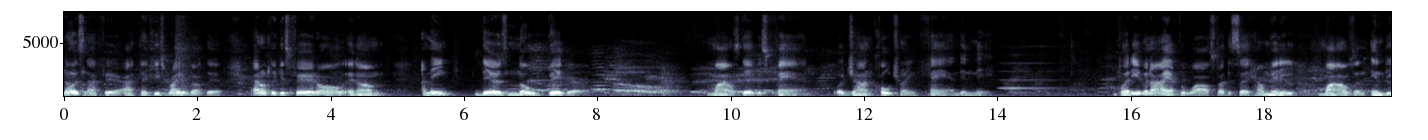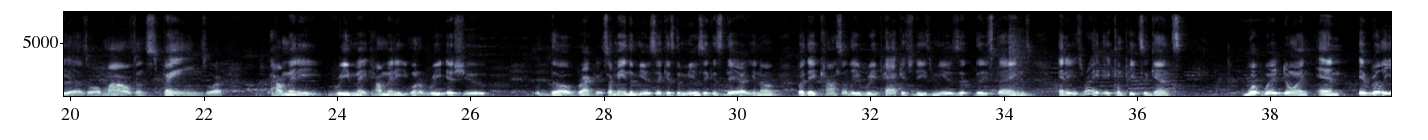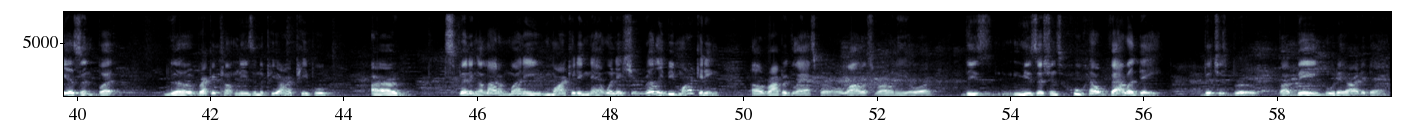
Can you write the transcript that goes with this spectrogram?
No, it's not fair. I think he's right about that. I don't think it's fair at all. And um, I mean, there's no bigger Miles Davis fan or John Coltrane fan than me. But even I, after a while, start to say how many Miles in India's or Miles in Spain's or how many remake, how many you're going to reissue the records. I mean, the music is the music; it's there, you know. But they constantly repackage these music, these things, and he's right. It competes against what we're doing, and it really isn't. But the record companies and the PR people are spending a lot of money marketing that when they should really be marketing uh, Robert Glasper or Wallace Roney or these musicians who help validate Bitches Brew by being who they are today.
